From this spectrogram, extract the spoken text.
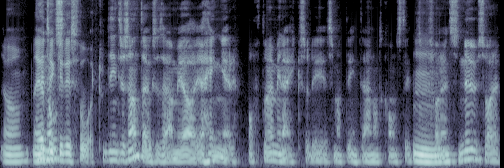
ja, nej, jag hon- tycker det är svårt. Det intressanta är också så här, men jag, jag hänger ofta med mina ex och det är som att det inte är något konstigt. Mm. Förrän nu så det,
